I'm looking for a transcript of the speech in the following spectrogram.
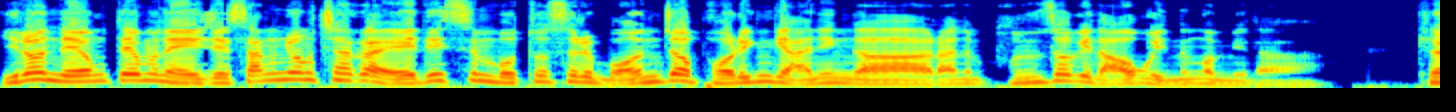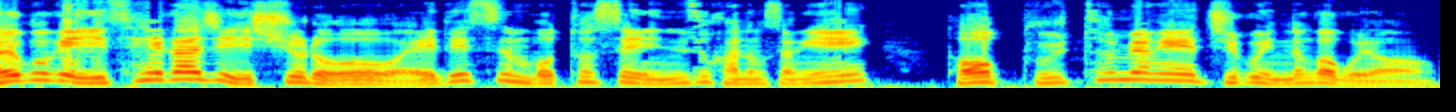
이런 내용 때문에 이제 쌍용차가 에디슨 모터스를 먼저 버린 게 아닌가라는 분석이 나오고 있는 겁니다. 결국에 이 세 가지 이슈로 에디슨 모터스의 인수 가능성이 더욱 불투명해지고 있는 거고요.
